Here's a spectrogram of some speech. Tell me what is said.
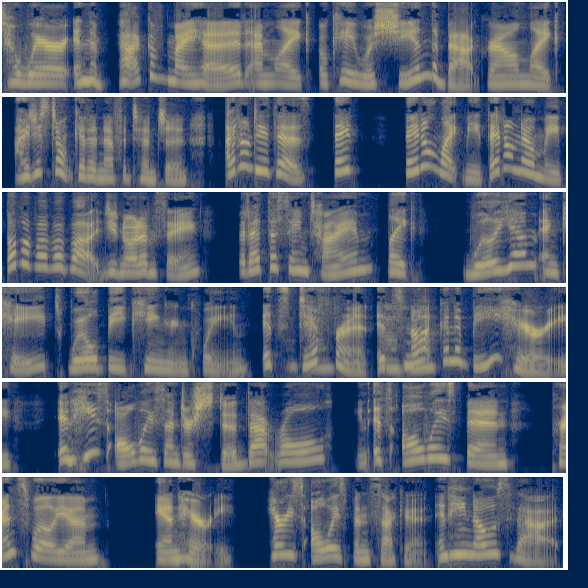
to where in the back of my head, I'm like, okay, was she in the background? Like, I just don't get enough attention. I don't do this. They they don't like me. They don't know me. Blah blah blah blah blah. You know what I'm saying? But at the same time, like William and Kate will be king and queen. It's Mhm. different. It's Mhm. not going to be Harry. And he's always understood that role. It's always been Prince William and Harry. Harry's always been second, and he knows that.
